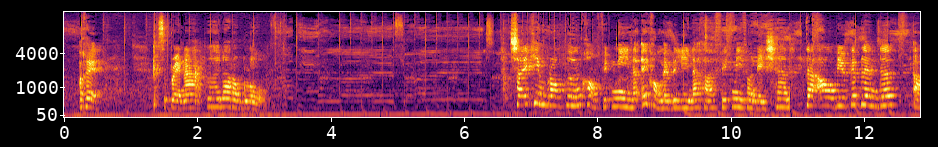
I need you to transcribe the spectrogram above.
ๆ โอเค สเปรย์หน้าเพื่อให้หน้าเราโกลว์ ใช้ครีมรองพื้นของ Fit Me นะเอ้ยของ Maybelline นะคะ Fit Me Foundation จะเอา Beauty Blender อ่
